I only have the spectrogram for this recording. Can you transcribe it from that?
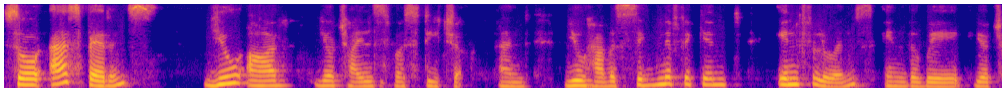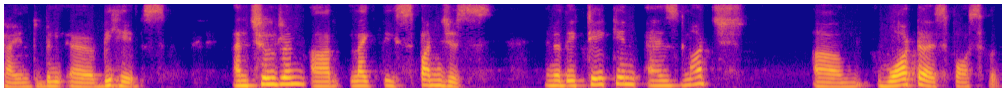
So as parents you are your child's first teacher and you have a significant influence in the way your child be, uh, behaves. And children are like these sponges. You know they take in as much um, water as possible.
